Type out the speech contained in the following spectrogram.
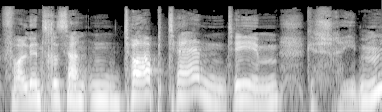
voll interessanten Top 10 Themen, geschrieben,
